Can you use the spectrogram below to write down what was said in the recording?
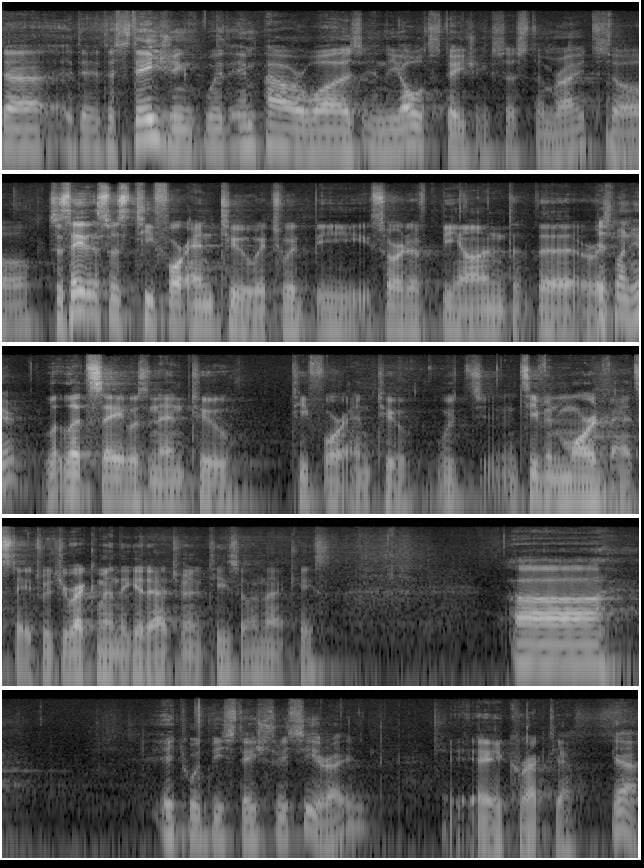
uh, the, the staging with IMpower was in the old staging system, right? So So say this was T4N2, which would be sort of beyond the. this one here? Let- Let's say it was an N2, T4N2, which it's even more advanced stage. Would you recommend they get adjuvant atezo in that case? Uh, it would be stage 3C, right? Eh, correct, yeah. Yeah,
